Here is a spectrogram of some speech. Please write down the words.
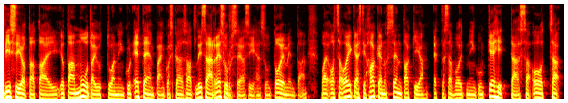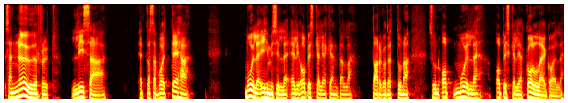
visiota tai jotain muuta juttua niin kuin eteenpäin, koska sä saat lisää resursseja siihen sun toimintaan? Vai oot sä oikeasti hakenut sen takia, että sä voit niin kuin kehittää, sä, oot, sä, sä nöyryt lisää, että sä voit tehdä muille ihmisille, eli opiskelijakentällä tarkoitettuna sun op, muille opiskelijakollegoille,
